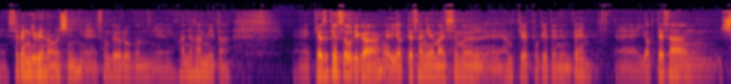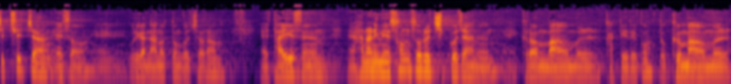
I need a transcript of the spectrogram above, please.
예, 새벽 예배 나오신 예, 성도 여러분 예, 환영합니다. 계속해서 우리가 역대상의 말씀을 함께 보게 되는데 역대상 17장에서 우리가 나눴던 것처럼 다윗은 하나님의 성소를 짓고자 하는 그런 마음을 갖게 되고 또 그 마음을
